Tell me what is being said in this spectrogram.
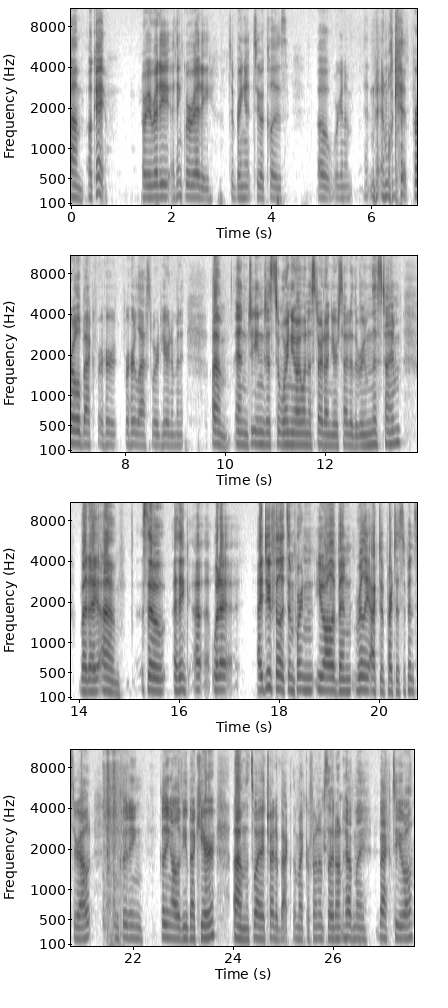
Um, okay, are we ready? I think we're ready to bring it to a close. Oh, we're gonna, and, and we'll get Pearl back for her, for her last word here in a minute. Um, and Jean, just to warn you, I want to start on your side of the room this time. But I, um, so I think uh, what I, I do feel it's important, you all have been really active participants throughout, including, including all of you back here. Um, that's why I try to back the microphone up so I don't have my back to you all.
